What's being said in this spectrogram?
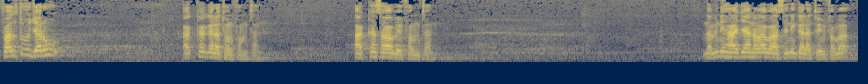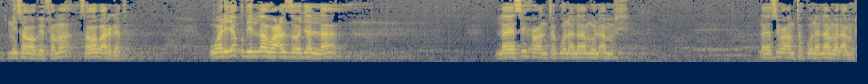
فلتؤجروا. أكا قلتهم فمتان أكا سواب فمتان namni haajaa namaa baase ni galatoonfama ni sawabeeffama sawaaba argata. وليقضي الله عز وجل لا يصح أن تكون لام الأمر. لا يصح أن تكون لام الأمر.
